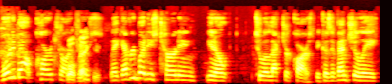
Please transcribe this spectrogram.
What about car chargers? Well, thank you. Like everybody's turning, you know, to electric cars because eventually,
